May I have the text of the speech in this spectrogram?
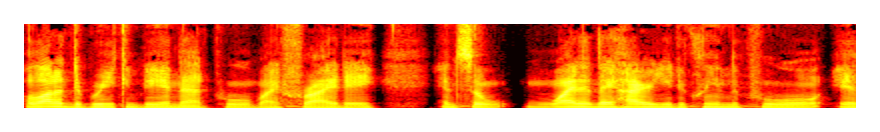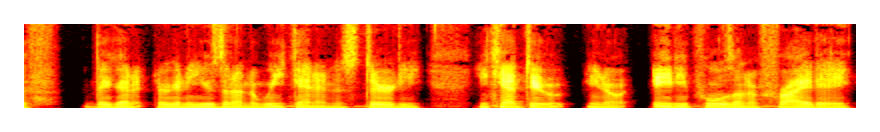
a lot of debris can be in that pool by Friday. And so why did they hire you to clean the pool if they're gonna they're gonna use it on the weekend and it's dirty? You can't do, you know, 80 pools on a Friday.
